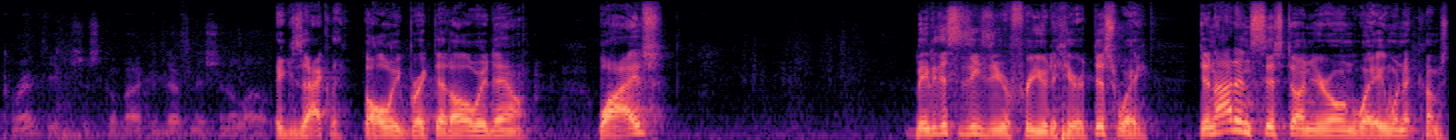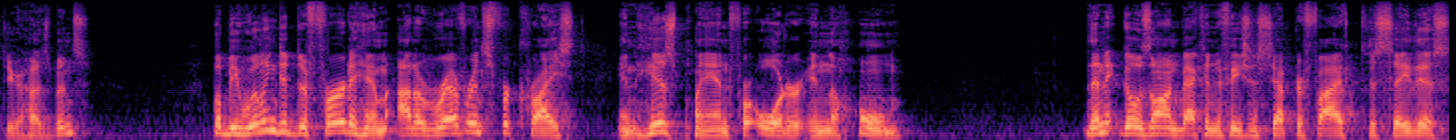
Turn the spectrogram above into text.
Corinthians, just go back to definition of love. Exactly. All we break that all the way down. Wives, maybe this is easier for you to hear it this way. Do not insist on your own way when it comes to your husbands but be willing to defer to him out of reverence for Christ and his plan for order in the home. Then it goes on back in Ephesians chapter 5 to say this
